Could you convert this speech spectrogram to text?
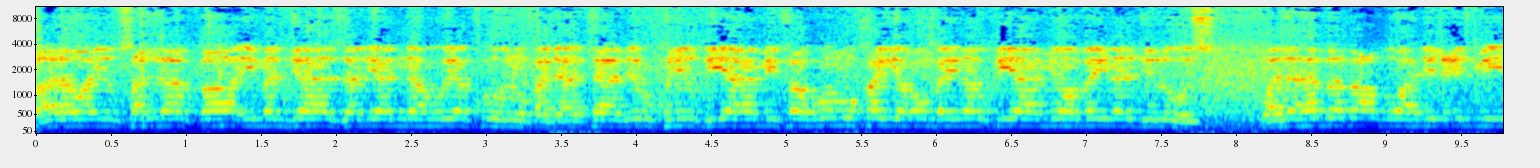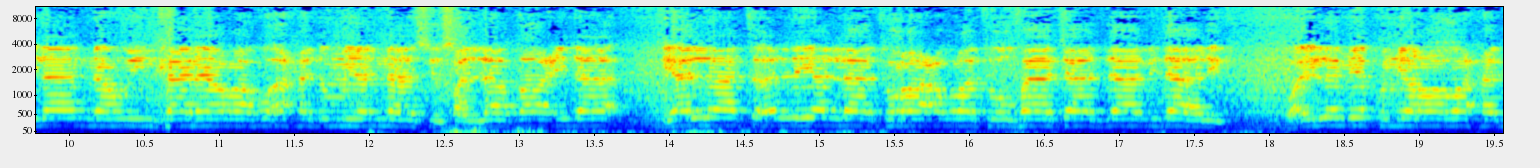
قال وإن صلى قائما جاز لأنه يكون قد أتى بركن القيام فهو مخير بين القيام وبين الجلوس. وذهب بعض أهل العلم إلى أنه إن كان يراه أحد من الناس صلى قاعدا لئلا لئلا ترى عورته فيتأذى بذلك. وإن لم يكن يراه أحد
